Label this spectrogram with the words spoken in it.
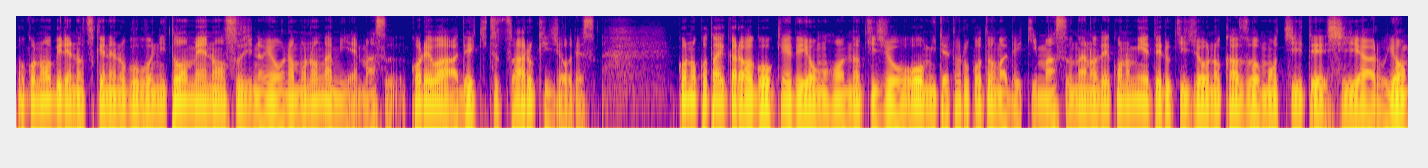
この尾びれの付け根の部分に透明の筋のようなものが見えます。これはできつつある気丈です。この個体からは合計で4本の基状を見て取ることができます。なので、この見えてる基状の数を用いて CR4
